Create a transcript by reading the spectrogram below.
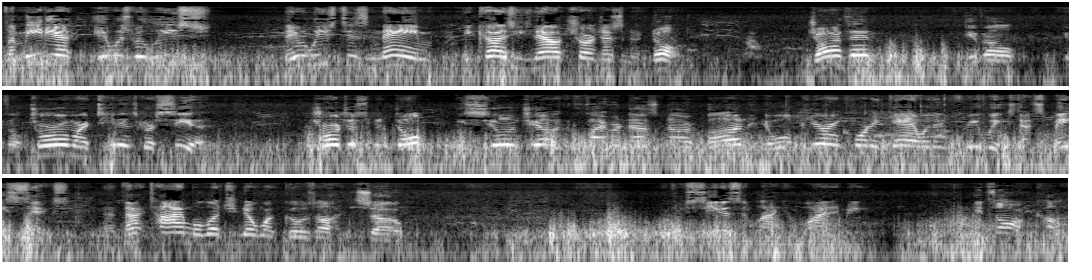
the media, it was released, they released his name because he's now charged as an adult. Jonathan Evel, Eveltoro Martinez Garcia Charged as an adult, he's still in jail at a $500,000 bond and will appear in court again within three weeks. That's May 6th. at that time, we'll let you know what goes on. So, if you see this in black and white, I mean, it's all in color.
